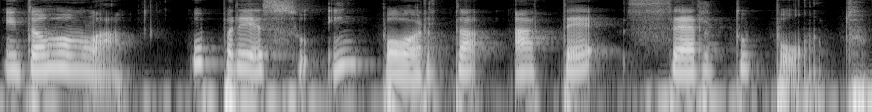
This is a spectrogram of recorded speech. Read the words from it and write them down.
Então vamos lá. O preço importa até certo ponto.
